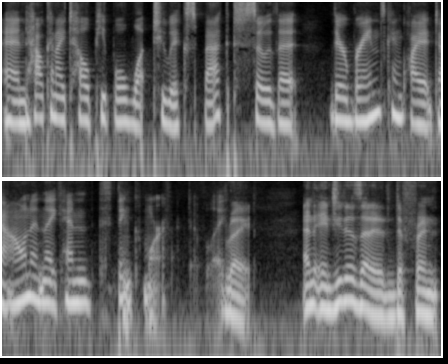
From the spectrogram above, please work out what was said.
and how can i tell people what to expect so that their brains can quiet down and they can think more effectively Right. And engineers are different,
